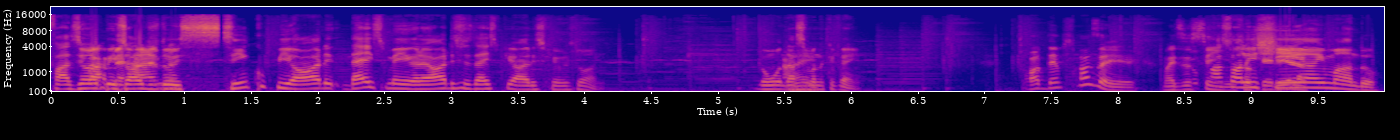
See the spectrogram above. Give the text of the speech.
Fazer um episódio dos 5 piores, 10 melhores e 10 piores filmes do ano. No, na Ai. semana que vem. Podemos fazer. Mas assim, eu faço uma listinha queria- e mando.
